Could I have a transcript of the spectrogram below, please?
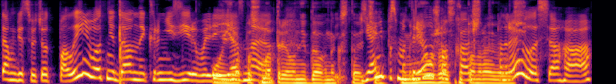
там, где цветет полынь, вот недавно экранизировали. Ой, я, я знаю... посмотрел недавно, кстати. Я не посмотрела, мне ужасно пока понравилось. Что понравилось, ага.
